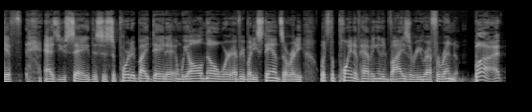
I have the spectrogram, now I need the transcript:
if, as you say, this is supported by data and we all know where everybody stands already, what's the point of having an advisory referendum? But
